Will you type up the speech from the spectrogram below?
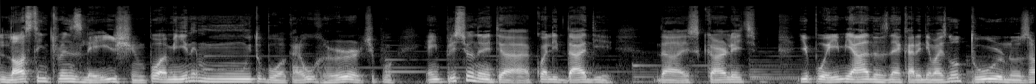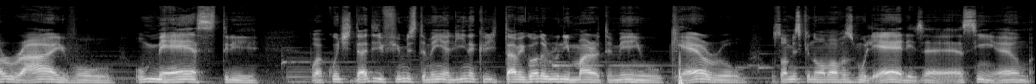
Lost in Translation. Pô, a menina é muito boa, cara. O Her, tipo, é impressionante a qualidade da Scarlett. E, pô, Amy Adams, né, cara, Animais Noturnos, Arrival, O Mestre... Pô, a quantidade de filmes também ali inacreditável, igual a da Rooney Mara também, o Carol, Os Homens que Não Amavam as Mulheres, é assim, é uma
